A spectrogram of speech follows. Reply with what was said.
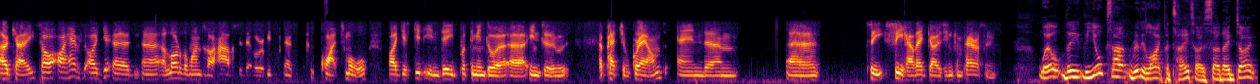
Okay. So I have I get uh, uh, a lot of the ones that I harvested that were a bit uh, quite small. I just did indeed put them into a uh, into a patch of ground and um, uh, see see how that goes in comparison. Well, the, the Yorks aren't really like potatoes, so they don't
